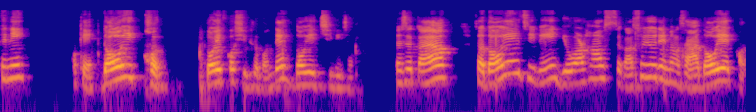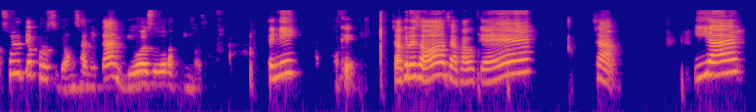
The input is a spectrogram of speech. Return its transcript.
됐니? 오케이. 너희 것. 너희 것이 여기서 뭔데? 너희 집이죠. 됐을까요? 그래서 너의 집인 your house가 소유 대명사 너의 것. 소유격 플러스 명사니까 yours로 바뀐 거죠. 됐니? 오케이. 자, 그래서 자 가볼게. 자, ER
